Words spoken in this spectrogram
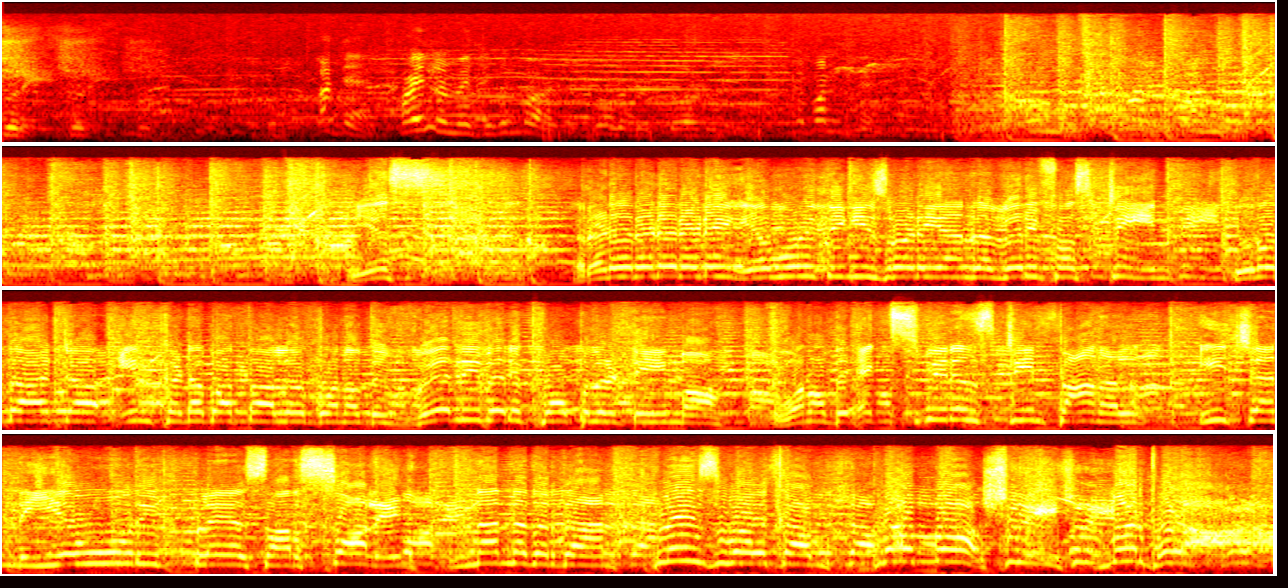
Yes. Ready, ready, ready. Everything is ready. And the very first team, you know that in Kadaba Taluk, one of the very, very popular team, uh, one of the experienced team panel, each and every players are solid. None other than, please welcome Brahma Shri Mardhala.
